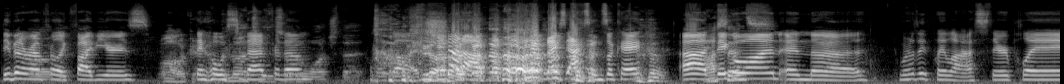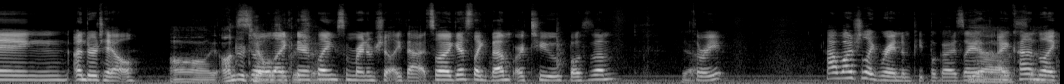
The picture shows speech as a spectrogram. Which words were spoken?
They've been around Oh, for like five years. Oh, okay. They hosted that for so I don't them. watch that. Oh my god! Shut up. They have nice accents, okay? Uh, they go on Accents? and uh, what do they play last? They're playing Undertale. Oh, yeah, Undertale. so like they're playing some random shit like that. So I guess like them or two, both of them, Yeah. three. I watch like random people, guys. I Yeah, I kind of like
